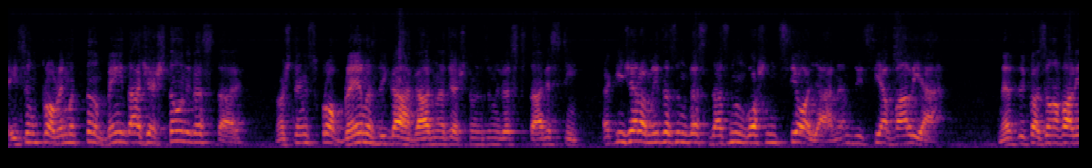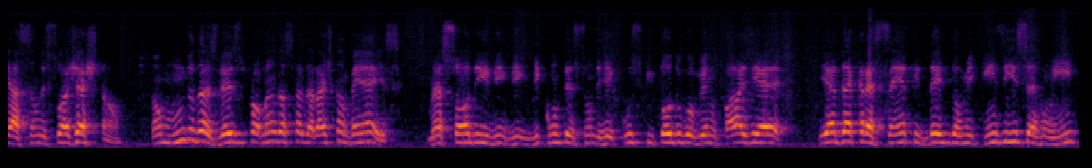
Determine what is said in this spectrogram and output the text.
é isso é um problema também da gestão universitária. Nós temos problemas de gargalo nas gestões universitárias, sim. Aqui, geralmente, as universidades não gostam de se olhar, né? de se avaliar, né? de fazer uma avaliação de sua gestão. Então, muitas das vezes, o problema das federais também é esse. Não é só de, de, de contenção de recursos que todo o governo faz e é, e é decrescente desde 2015, e isso é ruim,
